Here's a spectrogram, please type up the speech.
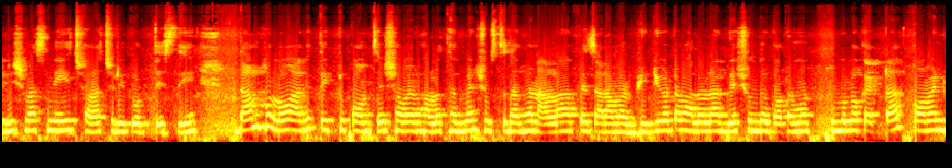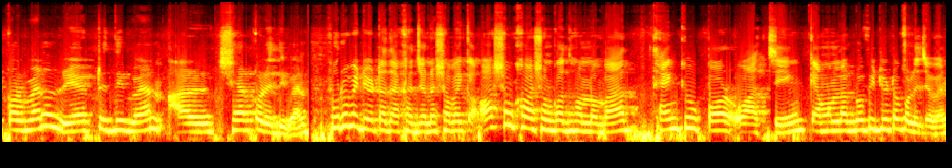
ইলিশ মাছ নিয়ে ছড়াছড়ি করতেছি। দাম হলো আগের তো একটু কমছে। সবাই ভালো থাকবেন, সুস্থ থাকবেন। আল্লাহ হাফেজ। আর আমার ভিডিওটা ভালো লাগলে সুন্দর গঠনমূলক একটা কমেন্ট করবেন রিয়াক্ট দিবেন, আর শেয়ার করে দিবেন। পুরো ভিডিওটা দেখার জন্য সবাইকে অসংখ্য অসংখ্য ধন্যবাদ। থ্যাংক ইউ ফর ওয়াচিং কেমন লাগল ভিডিওটা বলে যাবেন।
